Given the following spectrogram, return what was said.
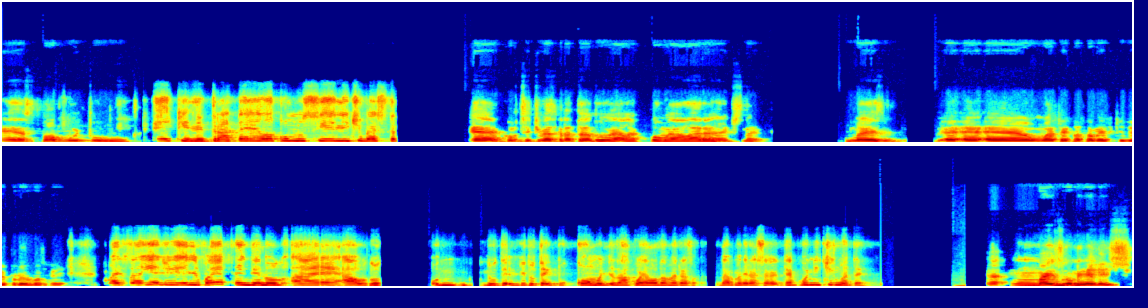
é só muito. É que ele trata ela como se ele tivesse. tra- É, como se estivesse tratando ela como ela era antes, né? Mas é, é- é uma sensação meio esquisita mesmo assim. Mas aí a ele vai aprendendo é, ao no, devido tempo como lidar com ela da maneira, da maneira certa. É bonitinho até. É, mais ou menos.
